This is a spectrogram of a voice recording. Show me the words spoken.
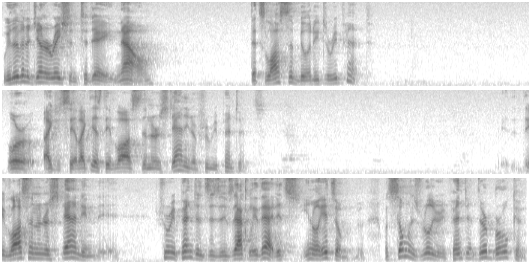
We live in a generation today, now, that's lost the ability to repent. I could say it like this they've lost an understanding of true repentance. They've lost an understanding. True repentance is exactly that. It's, you know, it's a, when someone's really repentant, they're broken.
